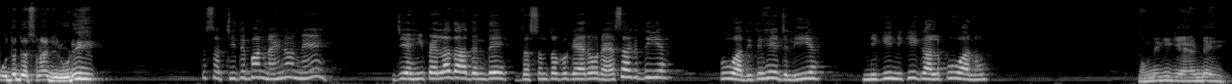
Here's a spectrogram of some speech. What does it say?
ਉਦੋਂ ਦੱਸਣਾ ਜ਼ਰੂਰੀ ਸੀ। ਤੇ ਸੱਚੀ ਤੇ ਬਣਨਾ ਹੀ ਨਾ ਉਹਨੇ। ਜੇ ਅਸੀਂ ਪਹਿਲਾਂ ਦੱਸ ਦਿੰਦੇ ਦੱਸਣ ਤੋਂ ਬਗੈਰ ਉਹ ਰਹਿ ਸਕਦੀ ਆ। ਭੂਆ ਦੀ ਤੇ ਹੇਜਲੀ ਆ। ਨਿੱਕੀ ਨਿੱਕੀ ਗੱਲ ਭੂਆ ਨੂੰ। ਮੰਮੀ ਕੀ ਕਹਿਣ ਦੇ ਸੀ?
